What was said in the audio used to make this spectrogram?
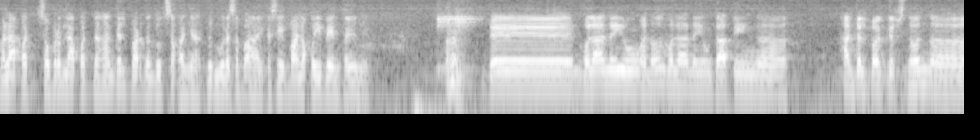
malapad, sobrang lapad na handlebar nandun sa kanya. Doon muna sa bahay kasi bala ko ibenta yun eh. Then wala na yung ano, wala na yung dating ah, handlebar grips noon na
